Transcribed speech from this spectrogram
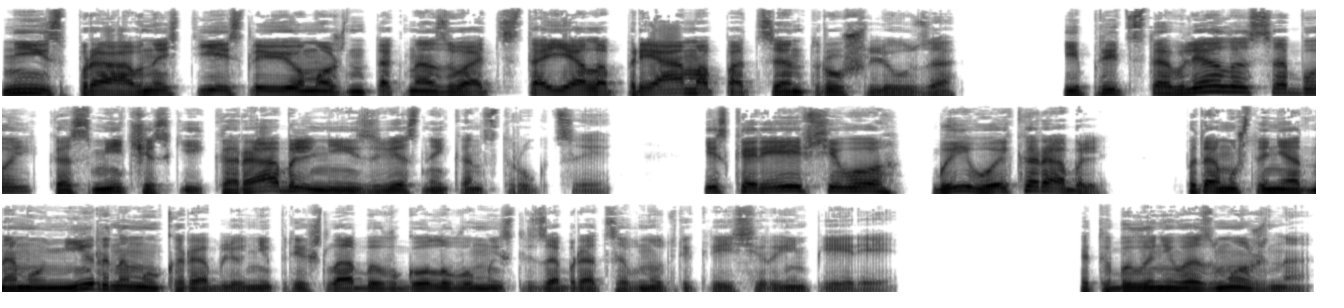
Неисправность, если ее можно так назвать, стояла прямо по центру шлюза и представляла собой космический корабль неизвестной конструкции. И, скорее всего, боевой корабль, потому что ни одному мирному кораблю не пришла бы в голову мысль забраться внутрь крейсера Империи. Это было невозможно.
